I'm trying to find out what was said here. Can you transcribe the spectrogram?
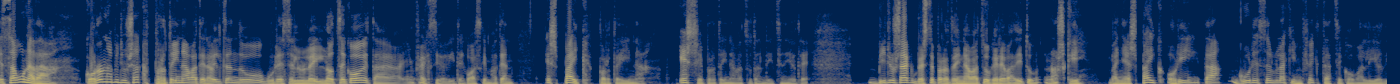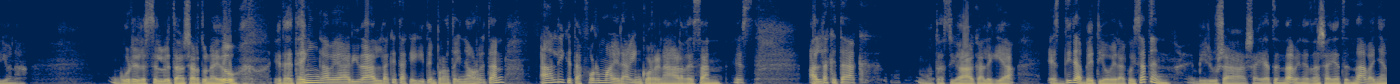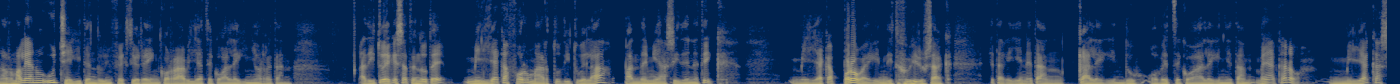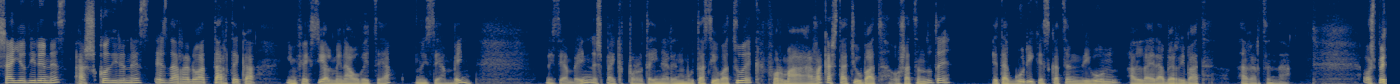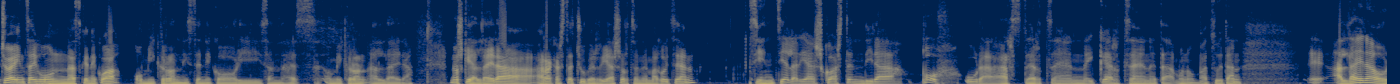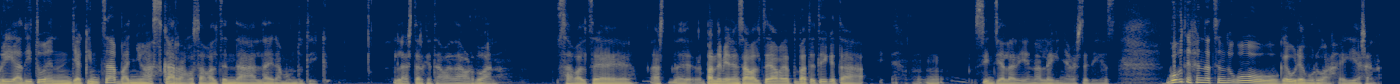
Ezaguna da, koronavirusak proteina bat erabiltzen du gure zelulei lotzeko eta infekzio egiteko azken batean. Spike proteina, S proteina batzutan deitzen diote. Virusak beste proteina batzuk ere baditu, noski, baina spike hori da gure zelulak infektatzeko balio diona. Gure zeluetan sartu nahi du, eta etengabe ari da aldaketak egiten proteina horretan, ahalik eta forma eraginkorrena ardezan, ez? Aldaketak, mutazioak, alegia, ez dira beti oberako izaten. Virusa saiatzen da, benetan saiatzen da, baina normalean utxe egiten du infekzio ere inkorra bilatzeko alegin horretan. Adituek esaten dute, milaka forma hartu dituela pandemia hasi denetik. Milaka proba egin ditu virusak eta gehienetan kale egin du hobetzeko aleginetan. Baina karo, milaka saio direnez, asko direnez, ez da tarteka infekzio almena hobetzea, noizean behin. Noizean behin, spike proteinaren mutazio batzuek forma arrakastatxu bat osatzen dute eta gurik eskatzen digun aldaera berri bat agertzen da. Ospetsua egin zaigun azkenekoa Omikron izeneko hori izan da, ez? Omikron aldaera. Noski aldaera arrakastatxu berria sortzen den bagoitzean, zientzialari asko hasten dira, poh, ura arztertzen, ikertzen, eta, bueno, batzuetan, e, aldaera hori adituen jakintza baino azkarrago zabaltzen da aldaera mundutik. Lasterketa bada orduan. Zabaltze az, e, pandemiaren zabaltzea batetik eta mm, zientzialarien alegina bestetik, ez. Guk defendatzen dugu geure burua, egia esan.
